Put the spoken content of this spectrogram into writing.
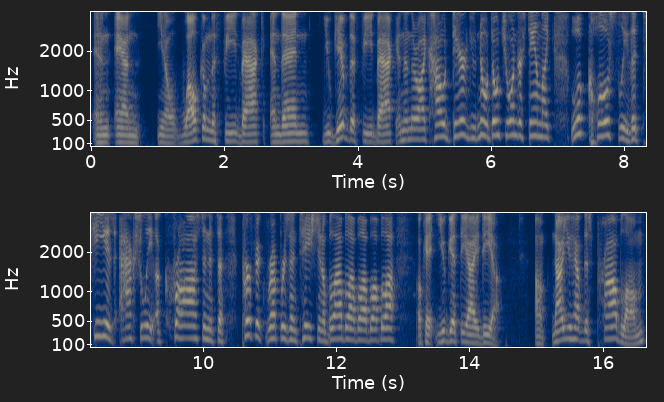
and, and, you know, welcome the feedback. And then you give the feedback. And then they're like, how dare you? No, don't you understand? Like, look closely. The T is actually across and it's a perfect representation of blah, blah, blah, blah, blah. Okay, you get the idea. Um, now you have this problem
